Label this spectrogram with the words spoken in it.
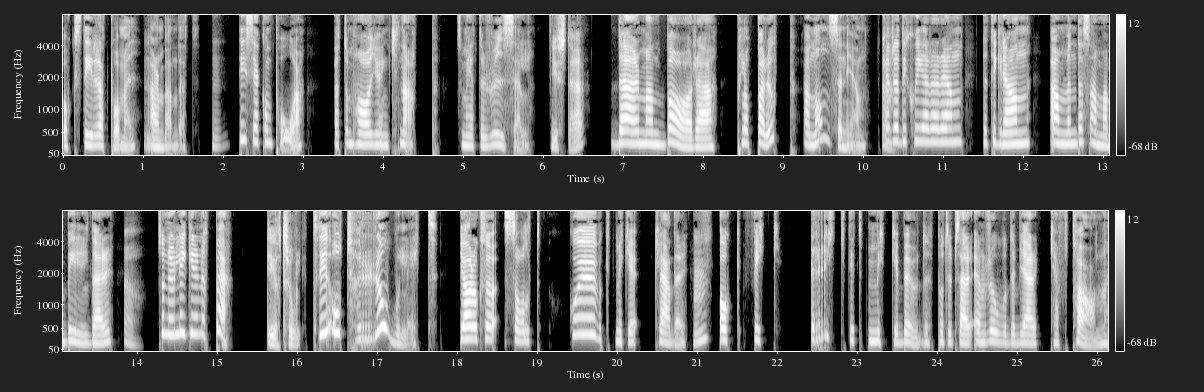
och stirrat på mig, Mm. armbandet. Mm. Tills jag kom på att de har ju en knapp som heter Resell Just det. där man bara ploppar upp annonsen igen. Du kan Ja. redigera den lite grann, använda samma bilder. Ja. Så nu ligger den uppe. Det är otroligt. Det är otroligt! Jag har också sålt sjukt mycket kläder Mm. och fick riktigt mycket bud på typ så här en rodebjörk-kaftan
